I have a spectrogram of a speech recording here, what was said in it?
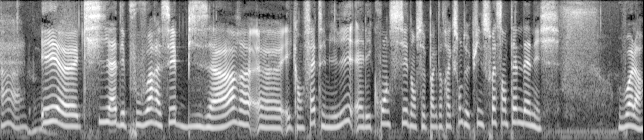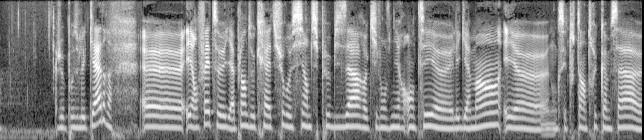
ah. et euh, qui a des pouvoirs assez bizarres euh, et qu'en fait Emily elle est coincée dans ce parc d'attractions depuis une soixantaine d'années. Voilà je pose le cadre. Euh, et en fait, il y a plein de créatures aussi un petit peu bizarres qui vont venir hanter euh, les gamins. Et euh, donc, c'est tout un truc comme ça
